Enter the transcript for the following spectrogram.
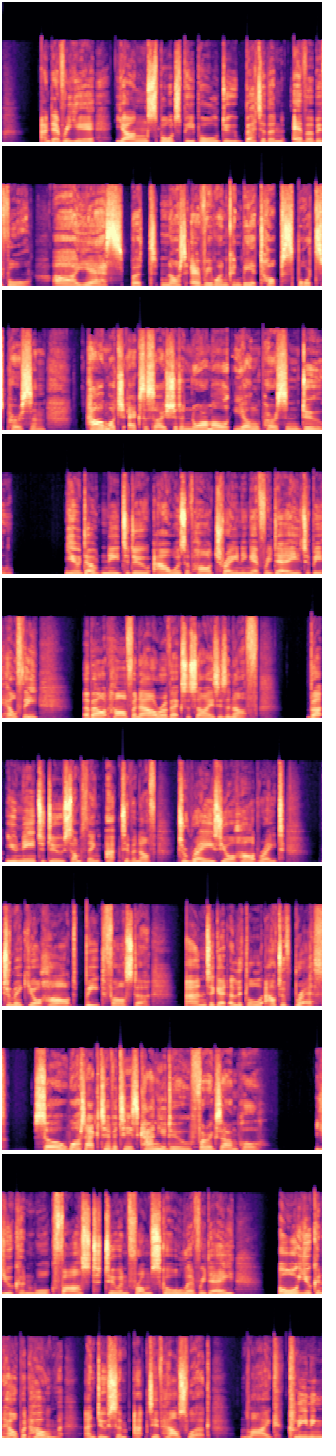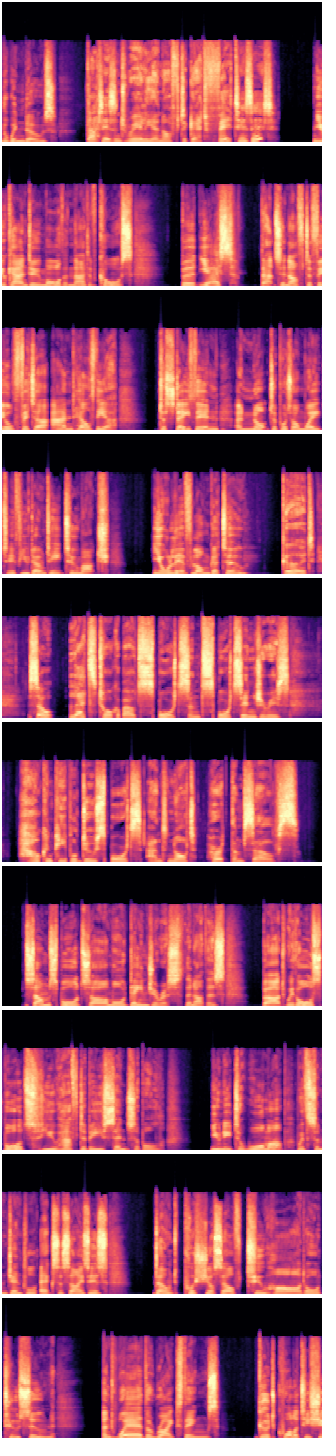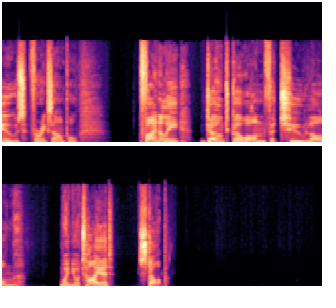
And every year, young sports people do better than ever before. Ah, yes, but not everyone can be a top sports person. How much exercise should a normal young person do? You don't need to do hours of hard training every day to be healthy. About half an hour of exercise is enough. But you need to do something active enough to raise your heart rate, to make your heart beat faster, and to get a little out of breath. So, what activities can you do, for example? You can walk fast to and from school every day, or you can help at home and do some active housework, like cleaning the windows. That isn't really enough to get fit, is it? You can do more than that, of course. But yes, that's enough to feel fitter and healthier. To stay thin and not to put on weight if you don't eat too much. You'll live longer too. Good. So, let's talk about sports and sports injuries. How can people do sports and not hurt themselves? Some sports are more dangerous than others, but with all sports, you have to be sensible. You need to warm up with some gentle exercises. Don't push yourself too hard or too soon. And wear the right things. Good quality shoes, for example. Finally, don't go on for too long. When you're tired, stop.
